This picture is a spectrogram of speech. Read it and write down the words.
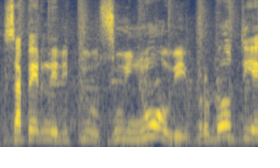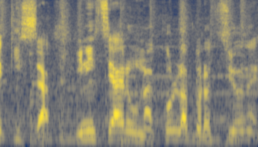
saperne di più sui nuovi prodotti e chissà iniziare una collaborazione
